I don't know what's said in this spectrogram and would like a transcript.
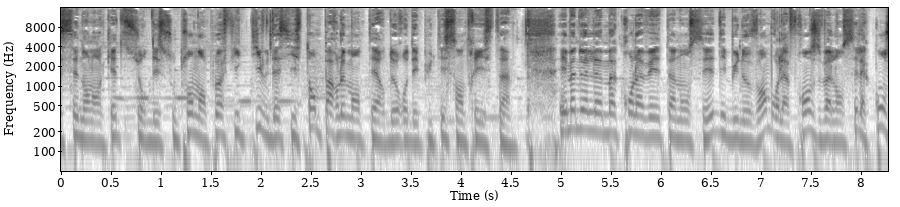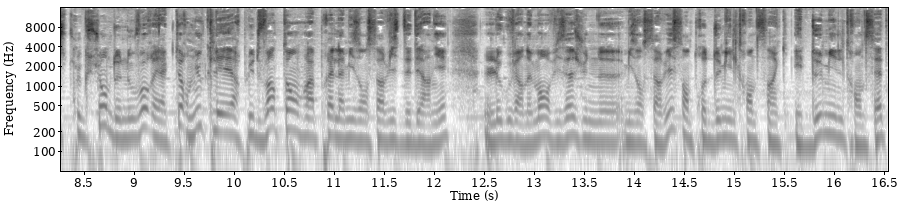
C'est dans l'enquête sur des soupçons d'emploi fictif d'assistants parlementaires d'eurodéputés centristes. Emmanuel Macron l'avait annoncé, début novembre, la France va lancer la construction de nouveaux réacteurs nucléaires plus de 20 ans après la mise en service des derniers. Le gouvernement envisage une mise en service entre 2035 et 2037.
